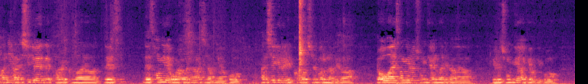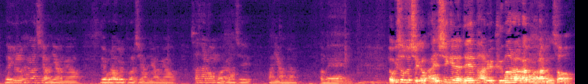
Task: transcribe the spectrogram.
아니 안식일에 내 발을 금하여 내, 내 성일에 오락을 행하지 아니하고 안식일을 일컬어 즐거운 날이라 여호와의 성일을 존귀한 날이라 하여 이를 존귀하게 여기고 내 길로 행하지 아니하며 내 오락을 구하지 아니하며 사사로운 말을 하지 아니하며 아멘. 여기서도 지금 안식일에 내 발을 금하라라고 말하면서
